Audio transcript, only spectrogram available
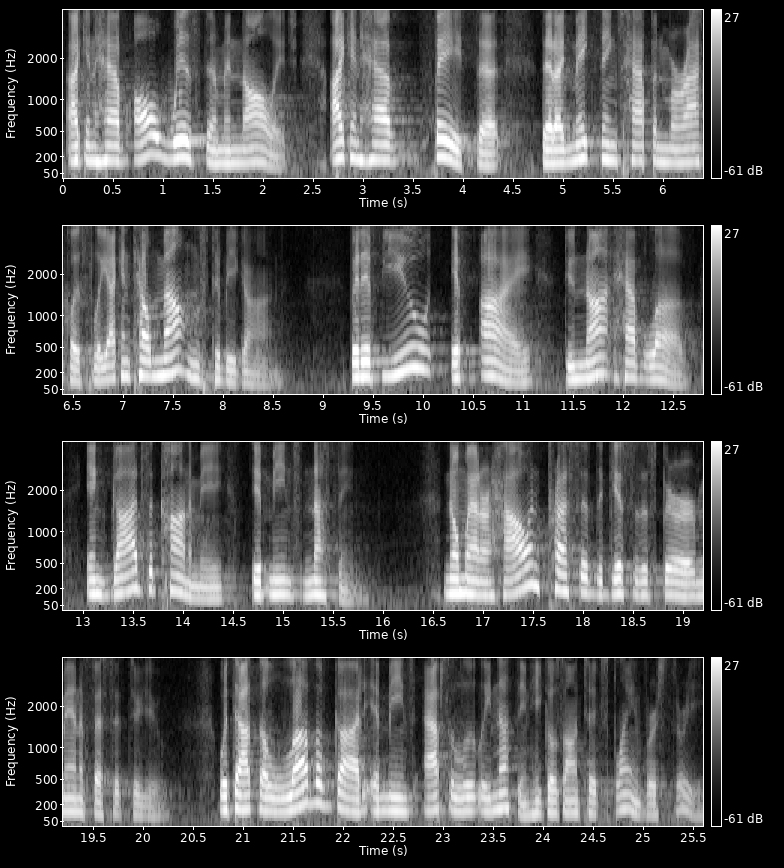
I can have all wisdom and knowledge. I can have faith that, that I make things happen miraculously. I can tell mountains to be gone. But if you, if I, do not have love, in God's economy, it means nothing. No matter how impressive the gifts of the Spirit are manifested through you. Without the love of God, it means absolutely nothing. He goes on to explain, verse 3.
